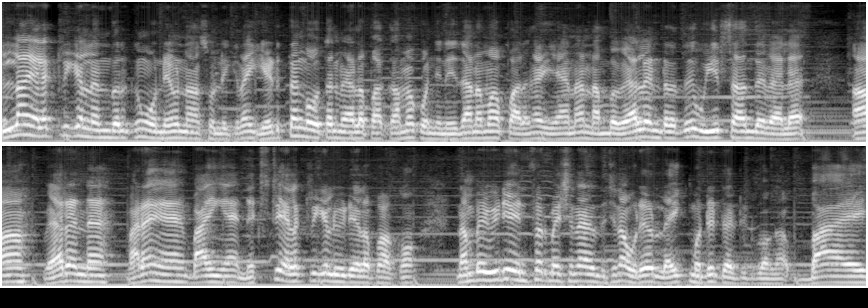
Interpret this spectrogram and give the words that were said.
எல்லா எலக்ட்ரிக்கல் நண்பருக்கும் ஒன்றே நான் சொல்லிக்கிறேன். எடுத்தங்க ஒருத்தன் வேலை பார்க்காம கொஞ்சம் நிதானமாக பாருங்கள் ஏன்னா நம்ம வேலைன்றது உயிர் சார்ந்த வேலை. ஆ வேற என்ன வரேங்க பாய்ங்க. நெக்ஸ்ட் எலக்ட்ரிக்கல் வீடியோவில் பார்க்கும். நம்ம வீடியோ இன்ஃபர்மேஷனாக இருந்துச்சுன்னா ஒரே ஒரு லைக் மட்டும் தட்டிட்டு போங்க. பாய்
